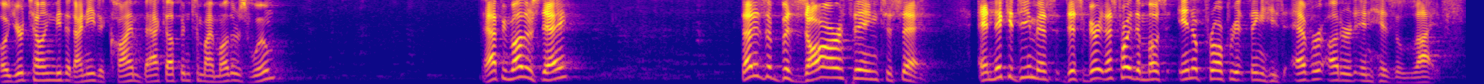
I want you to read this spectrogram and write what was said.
"Oh, you're telling me that I need to climb back up into my mother's womb?" Happy Mother's Day. That is a bizarre thing to say. And Nicodemus, this very that's probably the most inappropriate thing he's ever uttered in his life.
